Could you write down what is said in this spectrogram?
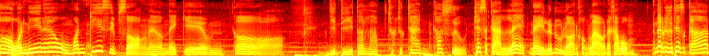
ก็วันนี้นะวันที่ 12 นะครับในเกมก็ยินดีต้อนรับทุกๆทท่านเข้าสู่เทศกาลแรกในฤดูร้อนของเรานะครับผม นั่นก็คือเทศกาล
